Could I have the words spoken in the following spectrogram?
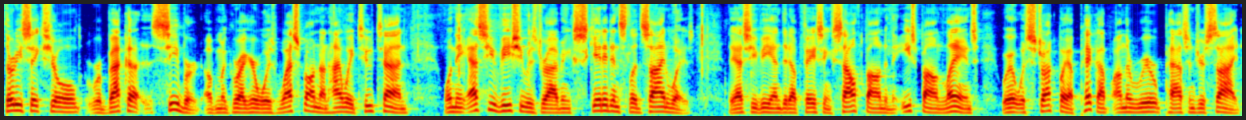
36-year-old Rebecca Siebert of McGregor was westbound on Highway 210 when the SUV she was driving skidded and slid sideways. The SUV ended up facing southbound in the eastbound lanes where it was struck by a pickup on the rear passenger side.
